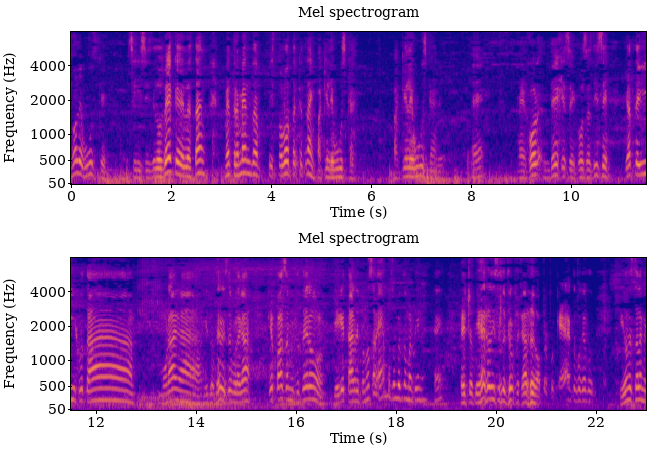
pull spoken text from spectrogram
no le busque. Si, si los ve que le están, me tremenda pistolota que traen, ¿para qué le busca? ¿Para qué le buscan? ¿Eh? Mejor déjese cosas. Dice, ya te hijo, está Moraga, mi totero dice por acá. ¿Qué pasa, mi totero? Llegué tarde, pues no sabemos, Humberto Martínez. ¿eh? Pecho dice el doctor Fejardo. pero ¿por qué, ¿Y dónde está la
